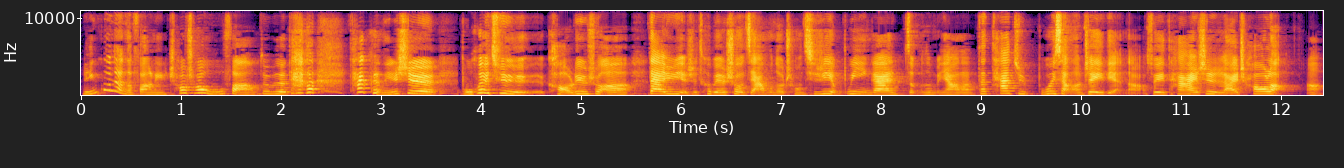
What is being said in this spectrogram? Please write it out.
林姑娘的房里超超无妨，对不对？她她肯定是不会去考虑说啊，黛玉也是特别受贾母的宠，其实也不应该怎么怎么样的，她她就不会想到这一点的，所以她还是来抄了。啊，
